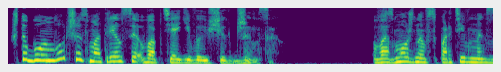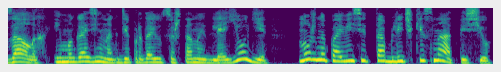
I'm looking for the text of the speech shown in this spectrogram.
чтобы он лучше смотрелся в обтягивающих джинсах. Возможно, в спортивных залах и магазинах, где продаются штаны для йоги, нужно повесить таблички с надписью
